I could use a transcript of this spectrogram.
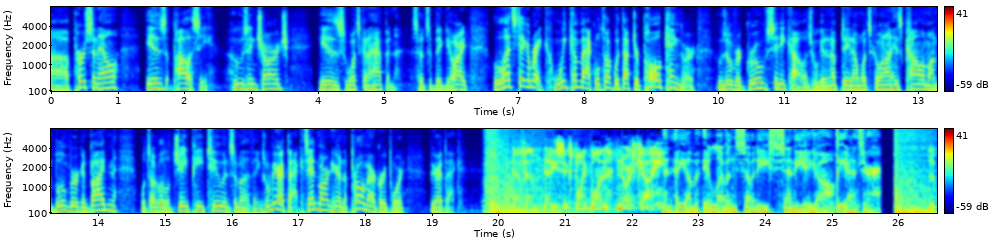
uh, personnel is policy. Who's in charge? Is what's going to happen. So it's a big deal. All right, let's take a break. When we come back, we'll talk with Dr. Paul Kengor, who's over at Grove City College. We'll get an update on what's going on, his column on Bloomberg and Biden. We'll talk a little JP2 and some other things. We'll be right back. It's Ed Martin here in the Pro America Report. Be right back. FM 96.1 North County. and AM 1170 San Diego. The answer. The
